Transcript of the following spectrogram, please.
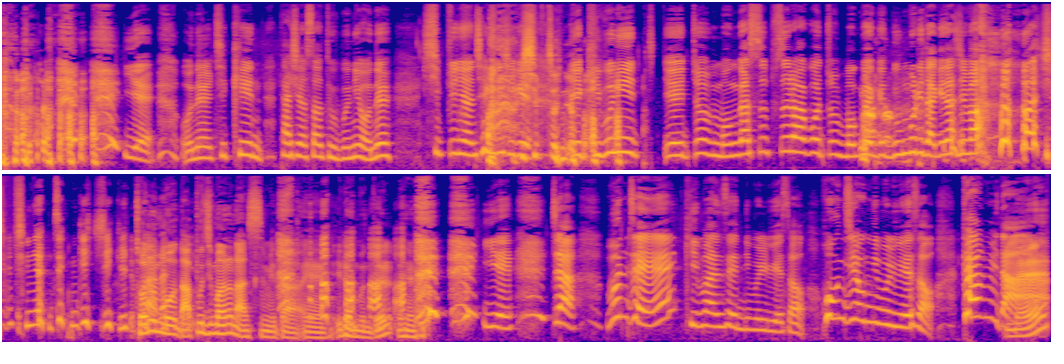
예. 오늘 치킨 타셔서 두 분이 오늘 10주년 챙기시길. 10주년. 예, 기분이 예, 좀 뭔가 씁쓸하고 좀 뭔가 이렇게 눈물이 나긴 하지만 10주년 챙기시길. 저는 바라- 뭐 나쁘지만은 않습니다. 예, 이런 분들. 예. 예. 자, 문제. 김한세 님을 위해서, 홍지용 님을 위해서 갑니다. 네.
